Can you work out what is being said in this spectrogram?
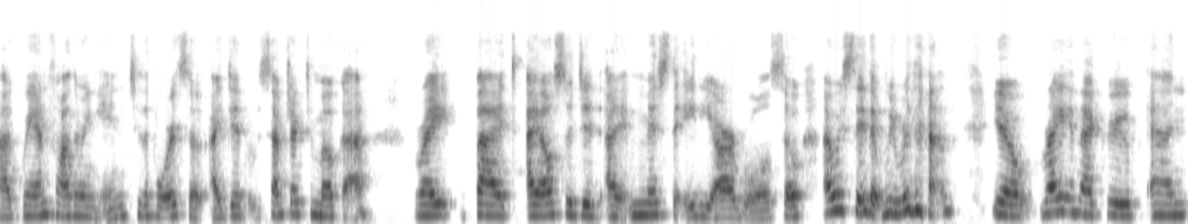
uh, grandfathering into the board. So I did subject to MOCA, right? But I also did, I missed the ADR rule. So I always say that we were that, you know, right in that group. And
